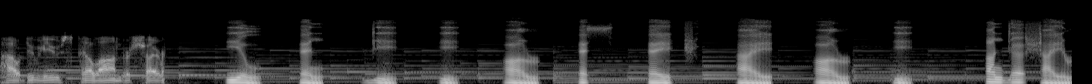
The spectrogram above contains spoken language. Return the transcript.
How do you spell Undershire? U N D E R S H I R E. Undershire.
